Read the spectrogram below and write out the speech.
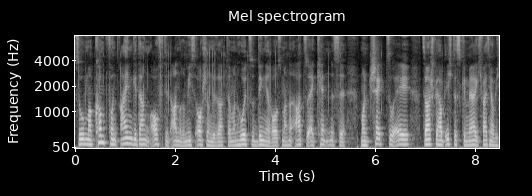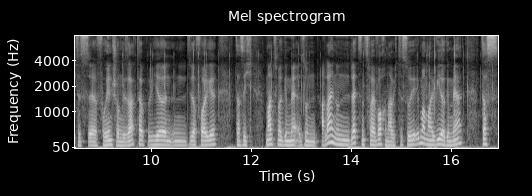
So, man kommt von einem Gedanken auf den anderen, wie ich es auch schon gesagt habe. Man holt so Dinge raus, man hat so Erkenntnisse, man checkt so, ey, zum Beispiel habe ich das gemerkt, ich weiß nicht, ob ich das äh, vorhin schon gesagt habe hier in, in, dieser Folge, dass ich manchmal gemerkt, so ein, allein in den letzten zwei Wochen habe ich das so immer mal wieder gemerkt, dass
